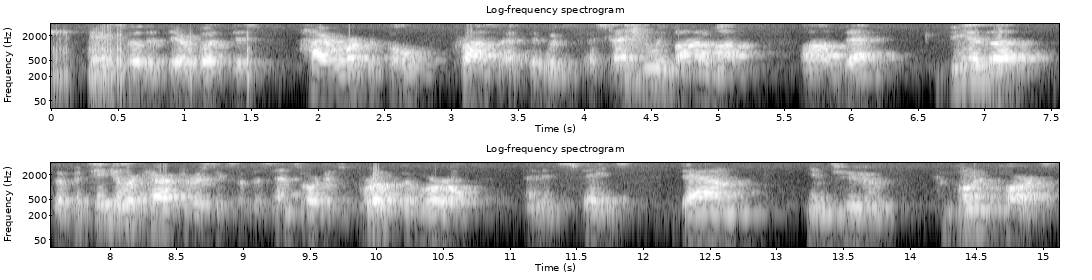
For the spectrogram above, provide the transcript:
Okay, so that there was this hierarchical process that was essentially bottom up uh, that via the, the particular characteristics of the sense organs broke the world and its states down into component parts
